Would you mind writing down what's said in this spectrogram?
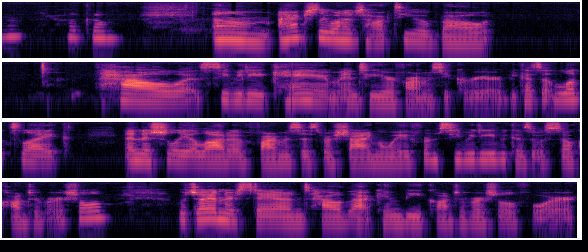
Mm, you're welcome. Um, I actually want to talk to you about how CBD came into your pharmacy career because it looked like initially a lot of pharmacists were shying away from CBD because it was so controversial, which I understand how that can be controversial for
